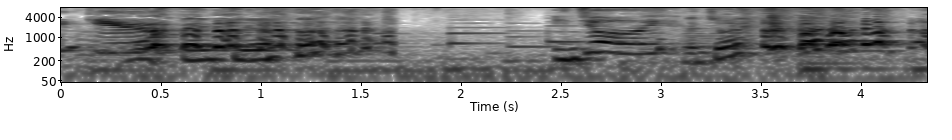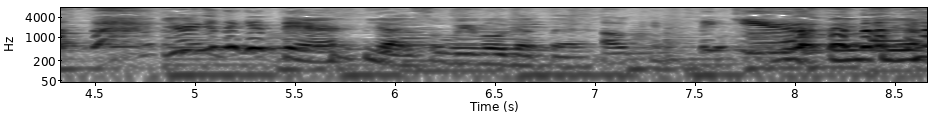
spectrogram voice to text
thank you. Thank you. Enjoy. Enjoy. You're gonna get there. Yes, we will get there. Okay. Thank you. Thank you.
